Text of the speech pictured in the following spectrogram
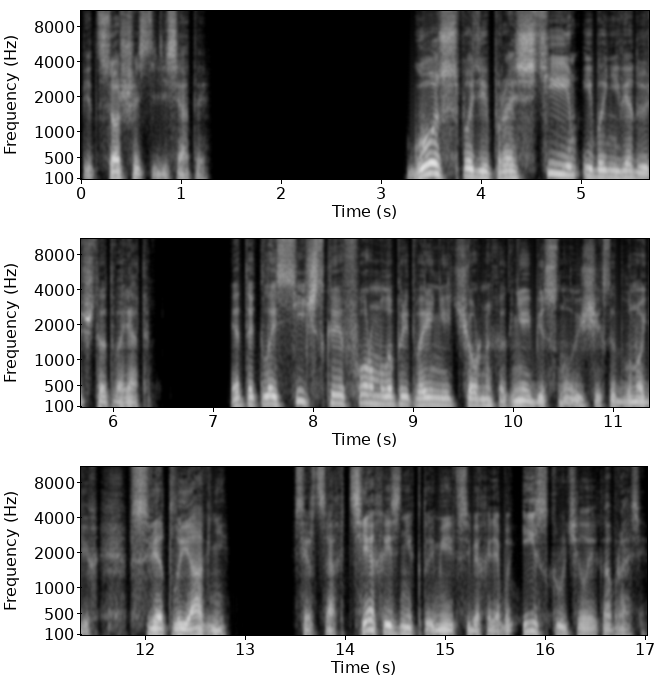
560. -е. Господи, прости им, ибо не ведают, что творят. Это классическая формула притворения черных огней беснующихся двуногих в светлые огни в сердцах тех из них, кто имеет в себе хотя бы искру человекообразия.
